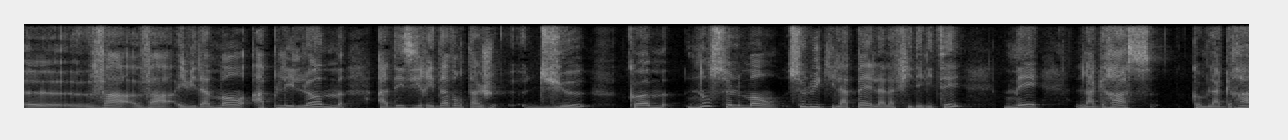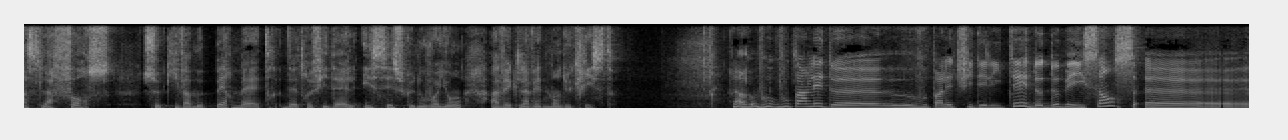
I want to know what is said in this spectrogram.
euh, va, va évidemment appeler l'homme à désirer davantage Dieu comme non seulement celui qui l'appelle à la fidélité, mais la grâce, comme la grâce, la force, ce qui va me permettre d'être fidèle, et c'est ce que nous voyons avec l'avènement du Christ. Alors, vous, parlez de vous parlez de fidélité, d'obéissance. Euh,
